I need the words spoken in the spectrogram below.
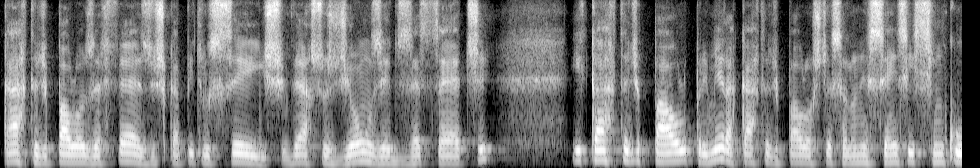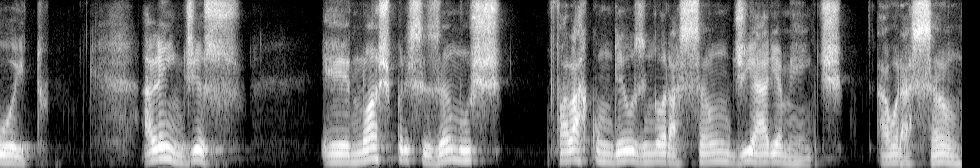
Carta de Paulo aos Efésios capítulo 6, versos de 11 a 17, e carta de Paulo, primeira carta de Paulo aos Tessalonicenses 5, 8. Além disso, eh, nós precisamos falar com Deus em oração diariamente. A oração,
